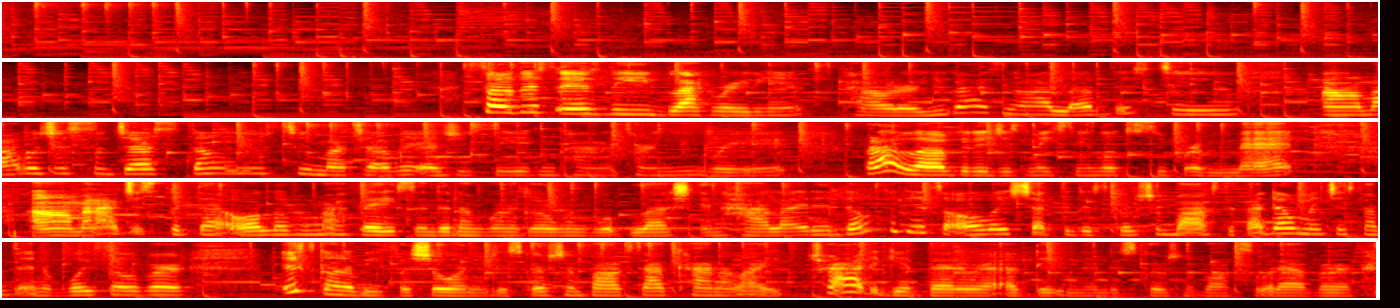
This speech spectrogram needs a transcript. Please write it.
So this is the Black Radiance powder. You guys know I love this too. Um, I would just suggest don't use too much of it. As you see, it can kind of turn you red. But I love that it just makes me look super matte. Um, and I just put that all over my face and then I'm going to go in with blush and highlight. And don't forget to always check the description box. If I don't mention something in a voiceover, it's going to be for sure in the description box. I've kind of like tried to get better at updating the description box or whatever.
